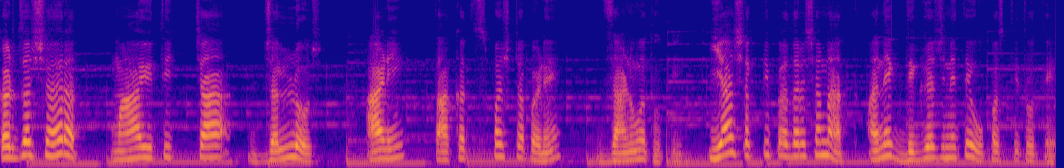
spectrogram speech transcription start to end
कर्जत शहरात महायुतीचा जल्लोष आणि ताकद स्पष्टपणे जाणवत होती. या शक्ती प्रदर्शनात अनेक दिग्गज नेते उपस्थित होते.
